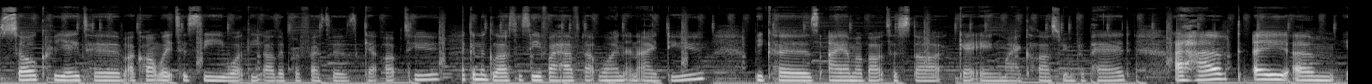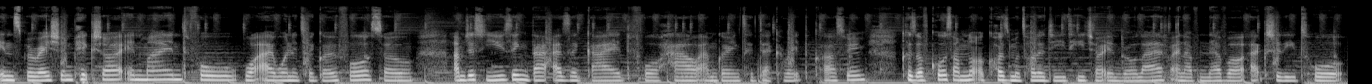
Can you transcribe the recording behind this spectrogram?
so creative. I can't wait to see what the other professors get up to. Check in the glass to see if I have that one, and I do because I am about to start getting my classroom prepared. I have a um, inspiration picture in mind for what I wanted to go for, so I'm just using that as a guide for how I'm going to decorate the classroom. Because of course, I'm not a cosmetology teacher in real life, and I've never actually taught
